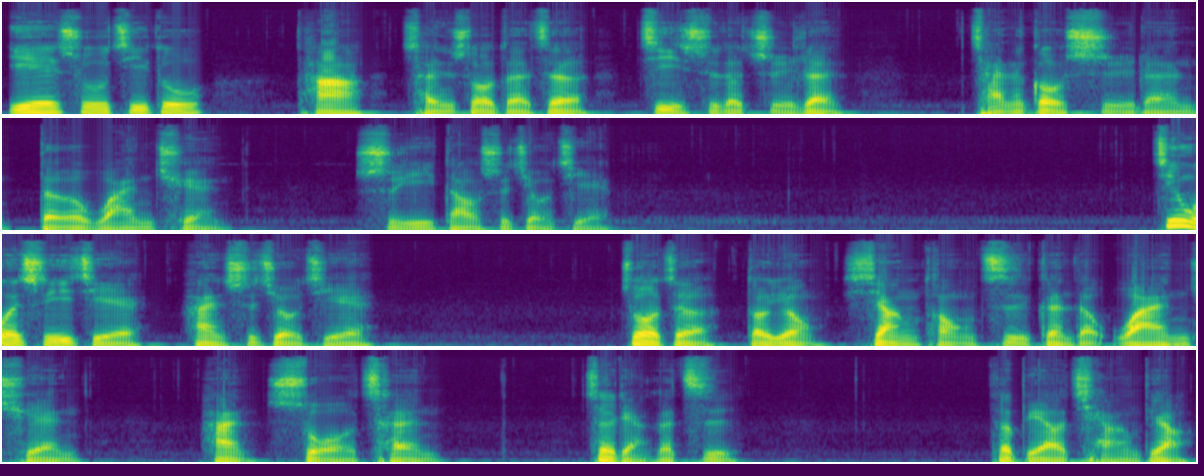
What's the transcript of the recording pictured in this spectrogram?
耶稣基督他承受的这。祭司的职任，才能够使人得完全。十一到十九节，经文十一节和十九节，作者都用相同字根的“完全”和“所成”这两个字，特别要强调，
